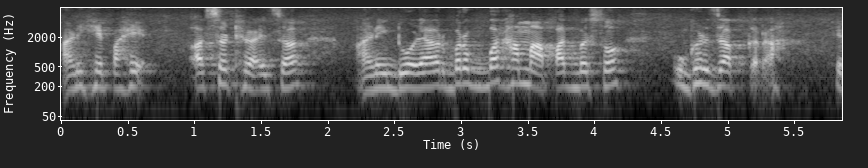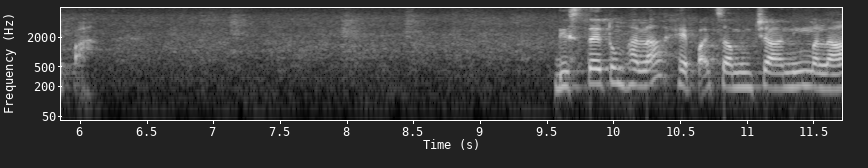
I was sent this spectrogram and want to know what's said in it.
आणि हे पाहे असं ठेवायचं. आणि डोळ्यावर बरोबर हा मापात बसव. उघडजाप करा. हे पा दिसतंय तुम्हाला? हे पा चमच्यानी मला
